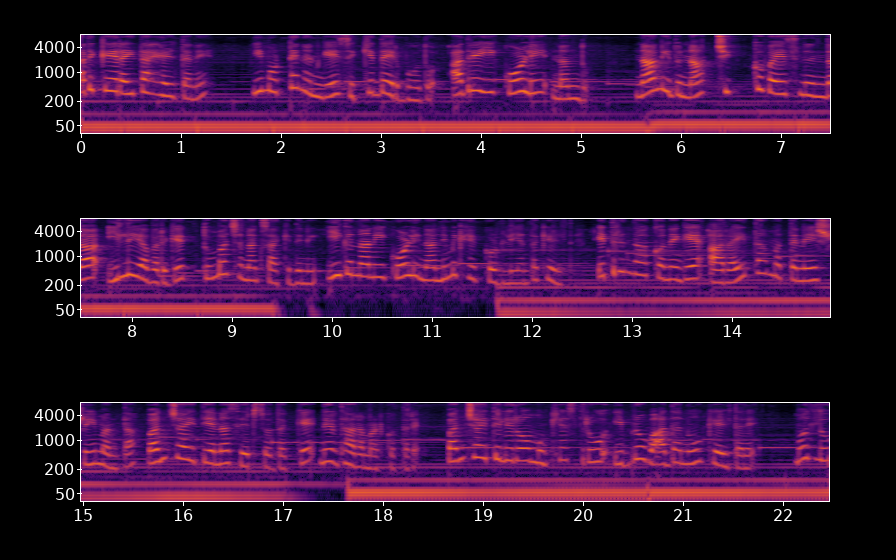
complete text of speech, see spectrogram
ಅದಕ್ಕೆ ರೈತ ಹೇಳ್ತಾನೆ ಈ ಮೊಟ್ಟೆ ನನಗೆ ಸಿಕ್ಕಿದ್ದೇ ಇರಬಹುದು ಆದರೆ ಈ ಕೋಳಿ ನಂದು. ನಾನು ಇದನ್ನ ಚಿಕ್ಕ ವಯಸ್ಸಿನಿಂದ ಇಲ್ಲಿಯವರೆಗೆ ತುಂಬ ಚೆನ್ನಾಗಿ ಸಾಕಿದ್ದೀನಿ. ಈಗ ನಾನು ಈ ಕೋಳಿನ ನಿಮಗೆ ಹೇಗೆ ಕೊಡಲಿ ಅಂತ ಕೇಳ್ತೆ. ಇದರಿಂದ ಕೊನೆಗೆ ಆ ರೈತ ಮತ್ತನೇ ಶ್ರೀಮಂತ ಪಂಚಾಯಿತಿಯನ್ನ ಸೇರಿಸೋದಕ್ಕೆ ನಿರ್ಧಾರ ಮಾಡ್ಕೋತಾರೆ. ಪಂಚಾಯಿತಿಲಿರೋ ಮುಖ್ಯಸ್ಥರು ಇಬ್ರು ವಾದನೂ ಕೇಳ್ತಾರೆ. ಮೊದಲು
